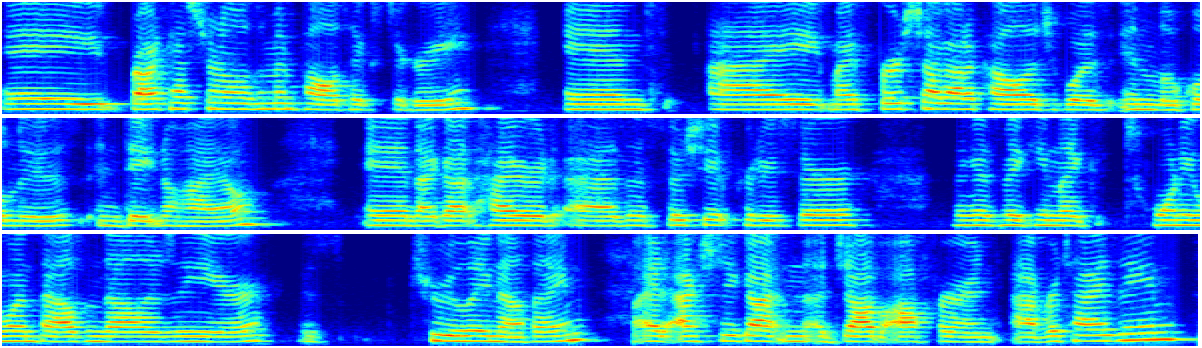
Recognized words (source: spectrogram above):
a broadcast journalism and politics degree and I my first job out of college was in local news in Dayton, Ohio, and I got hired as an associate producer. I think I was making like $21,000 a year. It was truly nothing. I'd actually gotten a job offer in advertising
